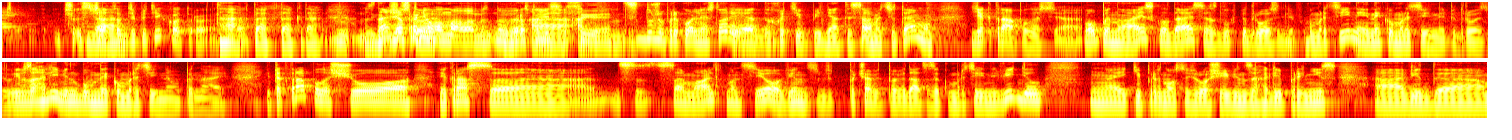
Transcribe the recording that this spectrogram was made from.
Ч- з Да. чата GPT, котрого? Так, так, так, так. Знаєш, Я історію? про нього мало. Ну, розповісти. А, си- а, це дуже прикольна історія. Я хотів підняти саме цю тему. Як трапилося, OpenAI складається з двох підрозділів: комерційний і некомерційний підрозділ. І взагалі він був некомерційним OpenAI. І так трапилося, що якраз е, С- Сем Альтман, CEO, він почав відповідати за комерційний відділ, який приносить гроші. І він взагалі приніс е, від е,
